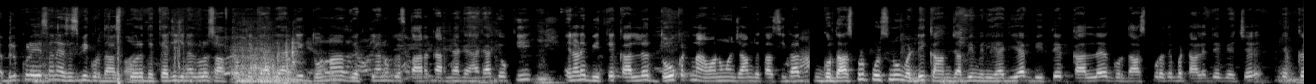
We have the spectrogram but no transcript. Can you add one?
ਬਿਲਕੁਲ ਇਹ ਸਨ ਐਸਐਸਪੀ ਗੁਰਦਾਸਪੁਰ ਦਿੱਤਾ ਜੀ ਜਿਨ੍ਹਾਂ ਵੱਲੋਂ ਸਾਫ਼ ਤੌਰ ਤੇ ਕਿਹਾ ਗਿਆ ਕਿ ਦੋਨਾਂ ਵਿਅਕਤੀਆਂ ਨੂੰ ਗ੍ਰਿਫਤਾਰ ਕਰ ਲਿਆ ਗਿਆ ਹੈਗਾ ਕਿਉਂਕਿ ਇਹਨਾਂ ਨੇ ਬੀਤੇ ਕੱਲ ਦੋ ਘਟਨਾਵਾਂ ਨੂੰ ਅੰਜਾਮ ਦਿੱਤਾ ਸੀਗਾ। ਗੁਰਦਾਸਪੁਰ ਪੁਲਿਸ ਨੂੰ ਵੱਡੀ ਕਾਮਯਾਬੀ ਮਿਲੀ ਹੈਗੀ ਹੈ ਬੀਤੇ ਕੱਲ ਗੁਰਦਾਸਪੁਰ ਅਤੇ ਬਟਾਲੇ ਦੇ ਵਿੱਚ ਇੱਕ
